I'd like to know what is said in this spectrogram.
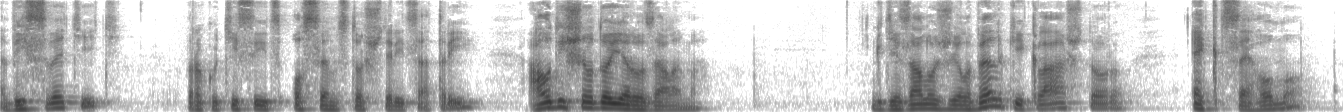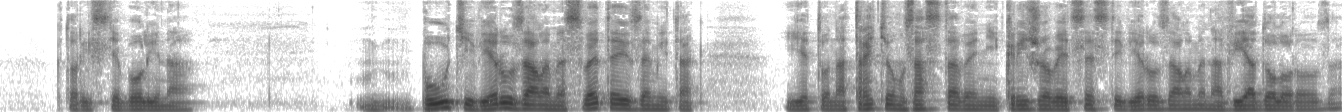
vysvetiť v roku 1843 a odišiel do Jeruzalema, kde založil veľký kláštor Ecce Homo, ktorí ste boli na púti v Jeruzaleme, Svetej Zemi, tak je to na treťom zastavení krížovej cesty v Jeruzaleme na Via Dolorosa.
